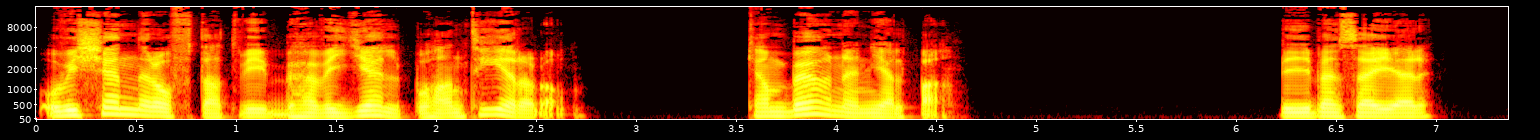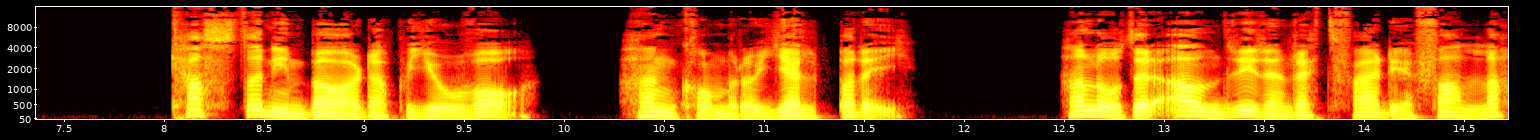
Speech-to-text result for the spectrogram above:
och vi känner ofta att vi behöver hjälp att hantera dem. Kan bönen hjälpa? Bibeln säger Kasta din börda på Jehova. Han kommer att hjälpa dig. Han låter aldrig den rättfärdige falla.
